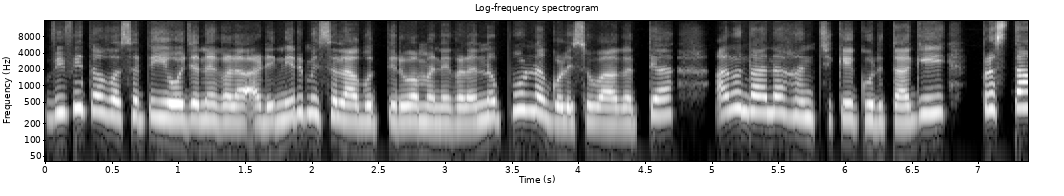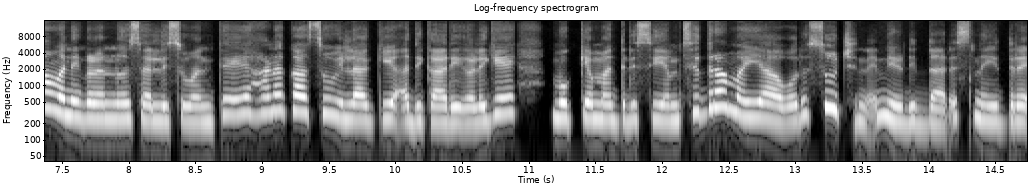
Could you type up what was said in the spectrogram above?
ವಿವಿಧ ವಸತಿ ಯೋಜನೆಗಳ ಅಡಿ ನಿರ್ಮಿಸಲಾಗುತ್ತಿರುವ ಮನೆಗಳನ್ನು ಪೂರ್ಣಗೊಳಿಸುವ ಅಗತ್ಯ, ಅನುದಾನ ಹಂಚಿಕೆ ಕುರಿತಾಗಿ ಪ್ರಸ್ತಾವನೆಗಳನ್ನು ಸಲ್ಲಿಸುವಂತೆ ಹಣಕಾಸು ಇಲಾಖೆ ಅಧಿಕಾರಿಗಳಿಗೆ ಮುಖ್ಯಮಂತ್ರಿ ಸಿಎಂ ಸಿದ್ದರಾಮಯ್ಯ ಅವರು ಸೂಚನೆ ನೀಡಿದ್ದಾರೆ. ಸ್ನೇಹಿತರೆ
